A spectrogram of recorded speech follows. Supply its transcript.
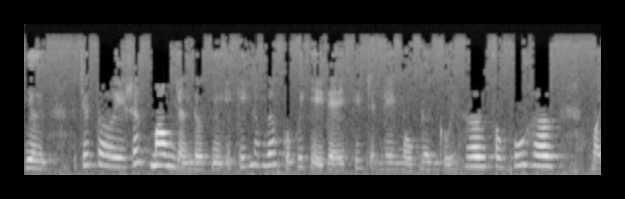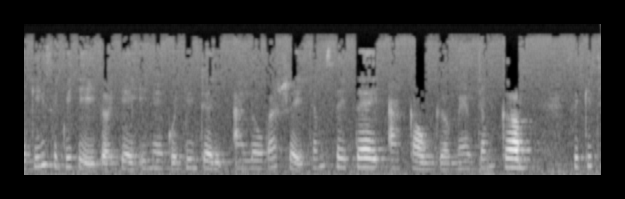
dừng. Chúng tôi rất mong nhận được những ý kiến đóng góp của quý vị để chương trình ngày một gần gũi hơn, phong phú hơn. Mọi ý kiến xin quý vị gửi về email của chương trình alobacsi ct a gmail com Xin kính chào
